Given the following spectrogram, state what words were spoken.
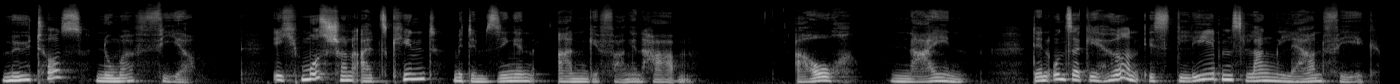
Mythos Nummer 4. Ich muss schon als Kind mit dem Singen angefangen haben. Auch nein, denn unser Gehirn ist lebenslang lernfähig.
